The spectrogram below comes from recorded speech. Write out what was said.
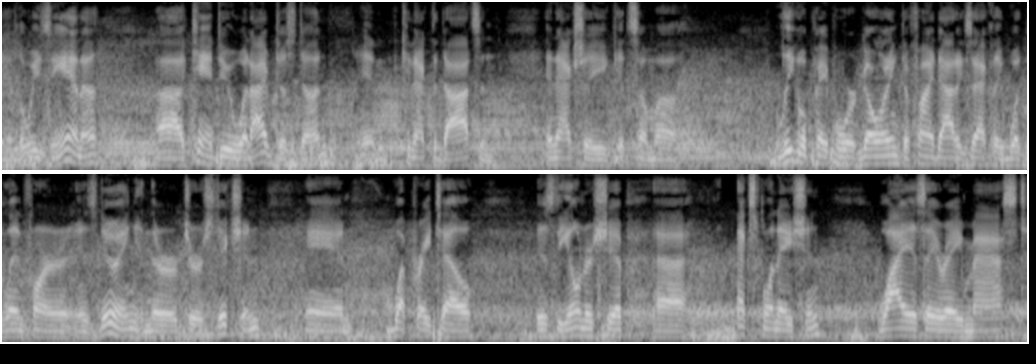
and Louisiana, uh, can't do what I've just done and connect the dots and, and actually get some uh, legal paperwork going to find out exactly what Glenfarne is doing in their jurisdiction and what, pray tell, is the ownership uh, explanation why is there a masked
